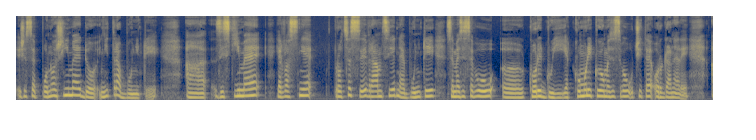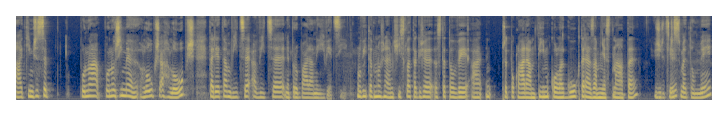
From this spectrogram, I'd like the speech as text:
že se ponoříme do nitra buňky a zjistíme, jak vlastně procesy v rámci jedné buňky se mezi sebou uh, korigují, jak komunikují mezi sebou určité organely. A tím, že se ponoříme hloubš a hloubš, tady je tam více a více neprobádaných věcí. Mluvíte v množném čísle, takže jste to vy a předpokládám tým kolegů, které zaměstnáte Vždycky jsme to my.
